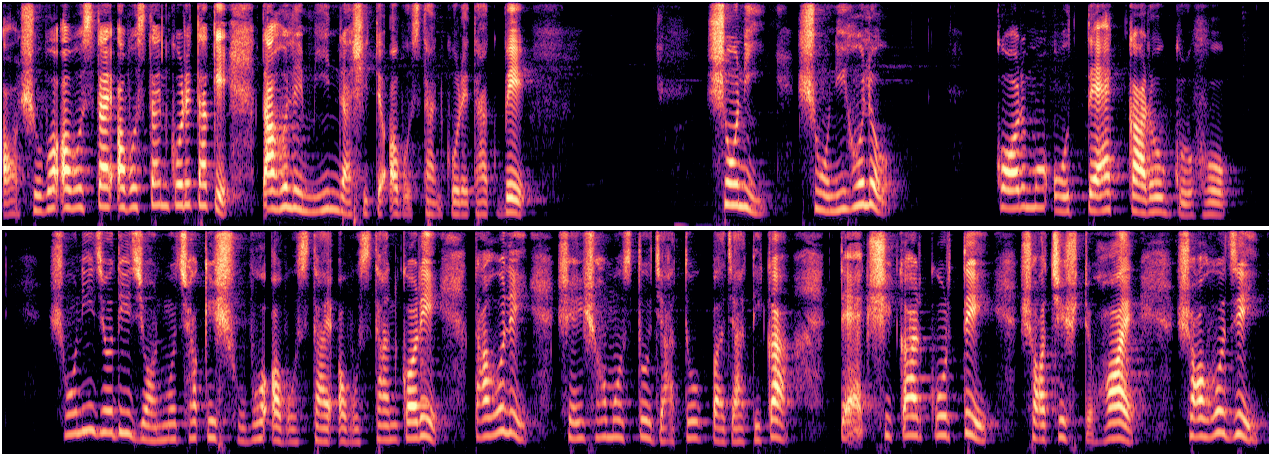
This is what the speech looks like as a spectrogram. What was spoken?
অশুভ অবস্থায় অবস্থান করে থাকে, তাহলে মীন রাশিতে অবস্থান করে থাকবে। শনি শনি হল কর্ম ও ত্যাগ কারক গ্রহ। শনি যদি জন্মছকে শুভ অবস্থায় অবস্থান করে, তাহলে সেই সমস্ত জাতক বা জাতিকা ত্যাগ স্বীকার করতে সচেষ্ট হয়। সহজেই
